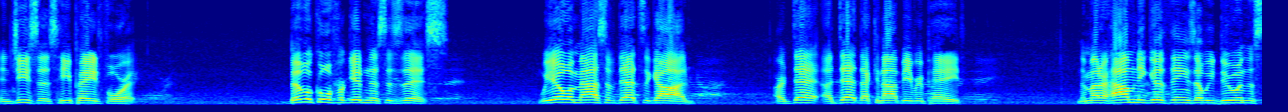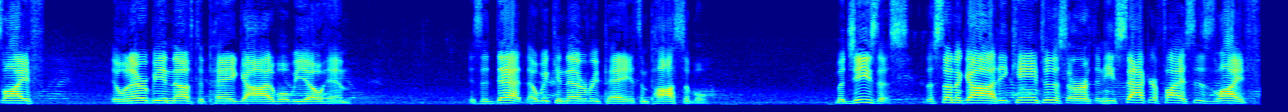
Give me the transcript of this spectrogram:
and Jesus, He paid for it. Biblical forgiveness is this we owe a massive debt to God, our debt, a debt that cannot be repaid. No matter how many good things that we do in this life, it will never be enough to pay God what we owe Him. It's a debt that we can never repay, it's impossible. But Jesus, the Son of God, He came to this earth and He sacrificed His life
